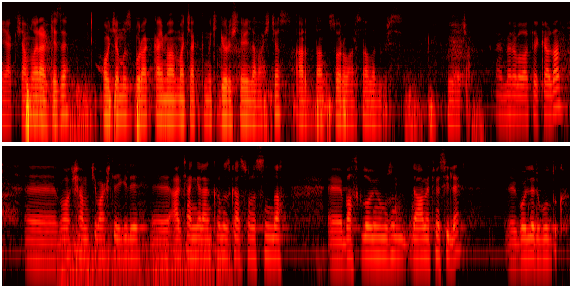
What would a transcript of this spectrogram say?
İyi akşamlar herkese. Hocamız Burak Kayman maç hakkındaki görüşleriyle başlayacağız. Ardından soru varsa alabiliriz. Buyur hocam. E, Merhabalar tekrardan. E, bu akşamki maçla ilgili e, erken gelen kırmızı kart sonrasında e, baskılı oyunumuzun devam etmesiyle e, golleri bulduk.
